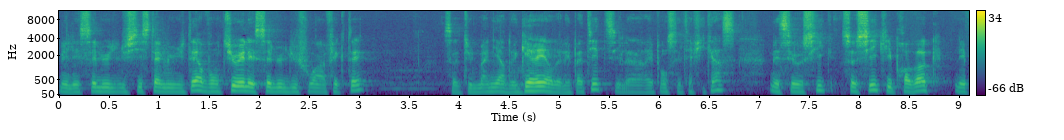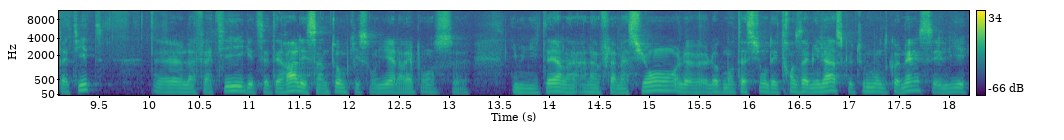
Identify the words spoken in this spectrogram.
mais les cellules du système immunitaire vont tuer les cellules du foie infectées. C'est une manière de guérir de l'hépatite si la réponse est efficace, mais c'est aussi ceci qui provoque l'hépatite, euh, la fatigue, etc., les symptômes qui sont liés à la réponse euh, immunitaire, à l'inflammation, l'augmentation des transaminases que tout le monde connaît. Lié. Les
